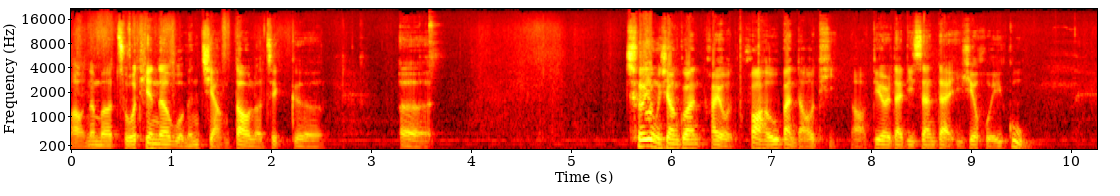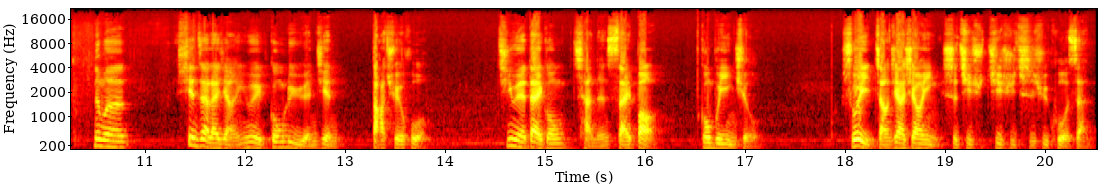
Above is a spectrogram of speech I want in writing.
啊。那么昨天呢，我们讲到了这个呃车用相关，还有化合物半导体啊，第二代、第三代一些回顾。那么现在来讲，因为功率元件。大缺货，晶圆代工产能塞爆，供不应求，所以涨价效应是继续继续持续扩散。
